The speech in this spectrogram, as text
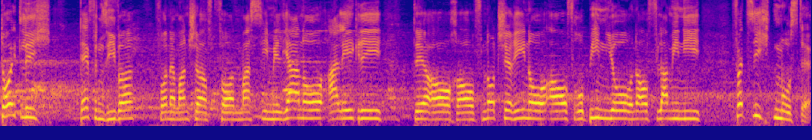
deutlich defensiver von der Mannschaft von Massimiliano Allegri, der auch auf Nocerino, auf Robinho und auf Flamini verzichten musste.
